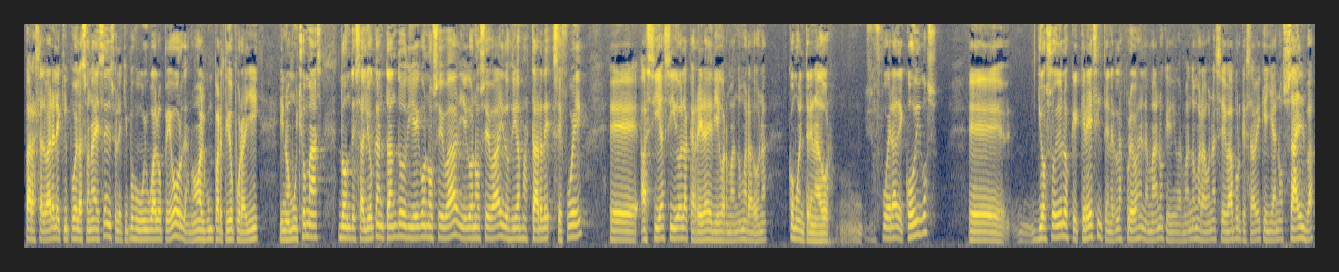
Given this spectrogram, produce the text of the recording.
para salvar al equipo de la zona de descenso. El equipo jugó igual o peor, ganó algún partido por allí y no mucho más donde salió cantando Diego no se va, Diego no se va y dos días más tarde se fue. Eh, así ha sido la carrera de Diego Armando Maradona como entrenador. Fuera de códigos, eh, yo soy de los que cree sin tener las pruebas en la mano que Diego Armando Maradona se va porque sabe que ya no salva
